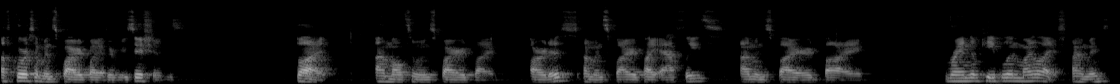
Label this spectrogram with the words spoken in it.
of course, I'm inspired by other musicians, but I'm also inspired by artists. I'm inspired by athletes. I'm inspired by random people in my life. I'm in-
